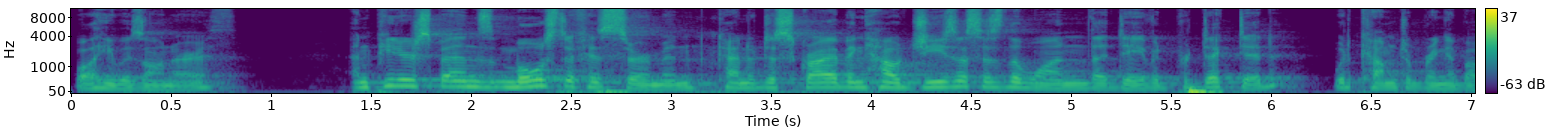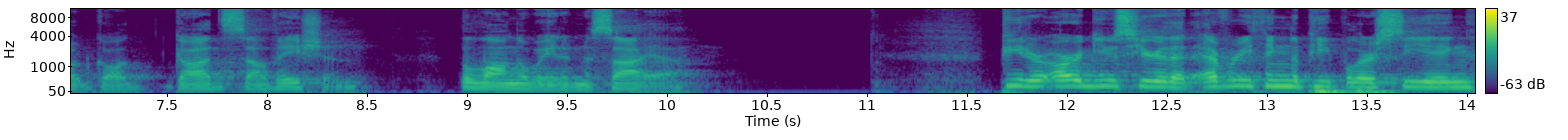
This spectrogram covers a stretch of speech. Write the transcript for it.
while he was on earth. And Peter spends most of his sermon kind of describing how Jesus is the one that David predicted would come to bring about God, God's salvation, the long awaited Messiah. Peter argues here that everything the people are seeing,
